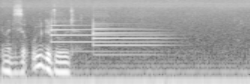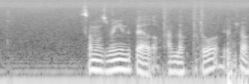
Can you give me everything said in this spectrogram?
Immer diese Ungeduld. Someone's ringing the bell. Unlock the door. Ja, klar.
